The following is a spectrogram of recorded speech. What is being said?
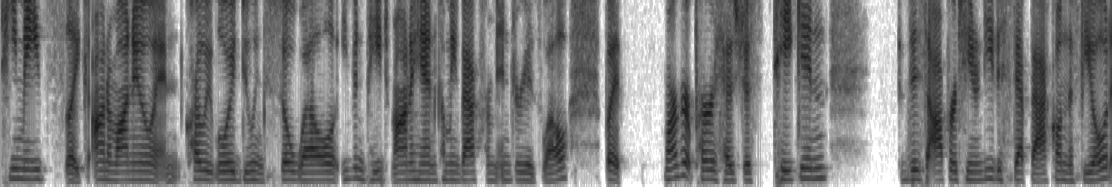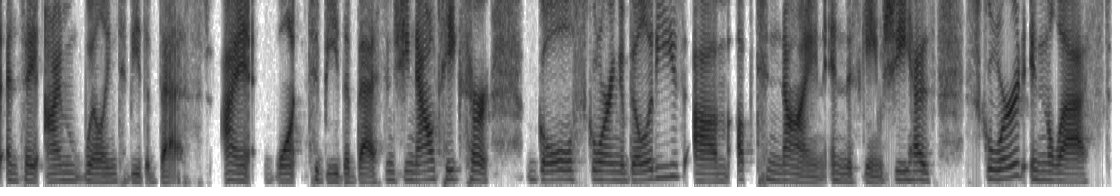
teammates like Onumonu and Carli Lloyd doing so well even Paige Monaghan coming back from injury as well but Margaret Purse has just taken this opportunity to step back on the field and say, I'm willing to be the best. I want to be the best. And she now takes her goal scoring abilities um, up to nine in this game. She has scored in the last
